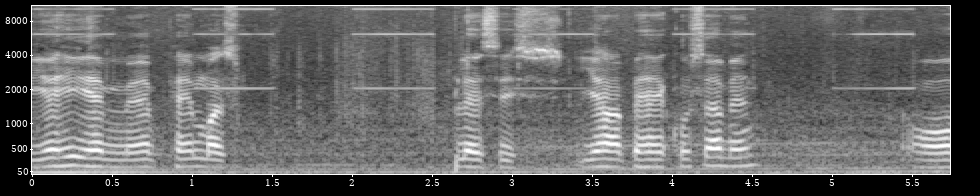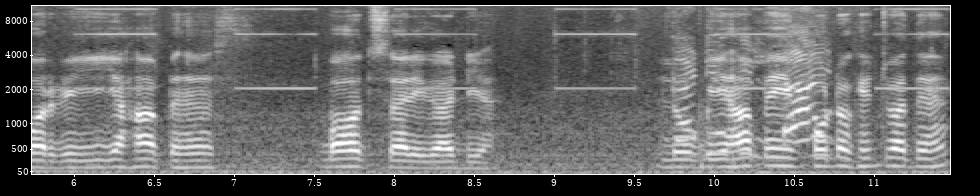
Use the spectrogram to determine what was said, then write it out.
यही है मैं फ़ेमस प्लेसेस यहाँ पे है खुशा बहन और यहाँ पे है बहुत सारी गाड़ियाँ। लोग यहाँ पे ही फ़ोटो खिंचवाते हैं।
